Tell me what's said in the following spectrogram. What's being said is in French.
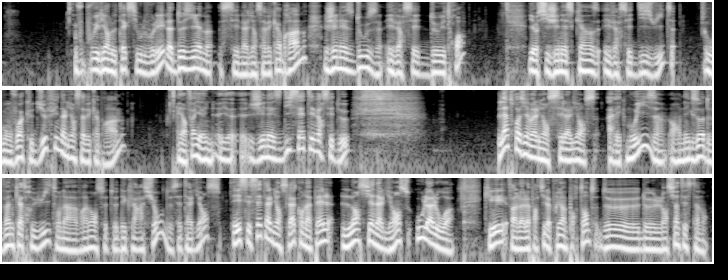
Vous pouvez lire le texte si vous le voulez. La deuxième, c'est l'alliance avec Abraham. Genèse 12 et versets 2 et 3. Il y a aussi Genèse 15 et verset 18, où on voit que Dieu fait une alliance avec Abraham. Et enfin, il y a, une, Genèse 17 et verset 2. La troisième alliance, c'est l'alliance avec Moïse. En Exode 24, 8, on a vraiment cette déclaration de cette alliance. Et c'est cette alliance-là qu'on appelle l'ancienne alliance ou la loi, qui est la, partie la plus importante de l'Ancien Testament.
